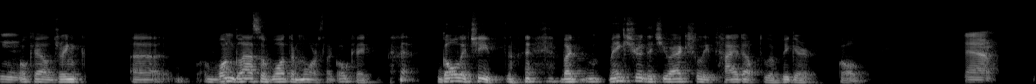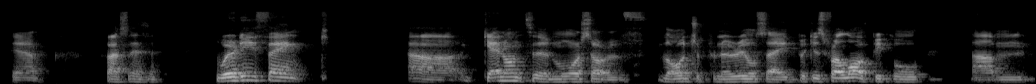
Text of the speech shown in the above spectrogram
mm. okay i'll drink uh, one glass of water more it's like okay goal achieved but make sure that you actually tied up to a bigger goal Yeah, yeah, fascinating. Where do you think uh, getting onto more sort of the entrepreneurial side? Because for a lot of people, um,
